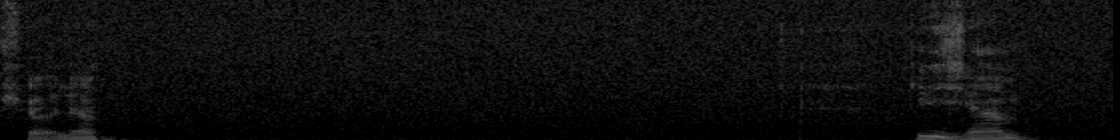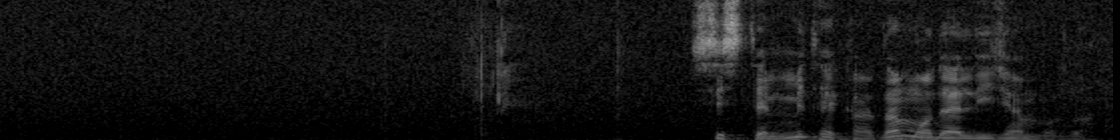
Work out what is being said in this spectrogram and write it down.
Şöyle. Gideceğim. Sistemimi tekrardan modelleyeceğim burada.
